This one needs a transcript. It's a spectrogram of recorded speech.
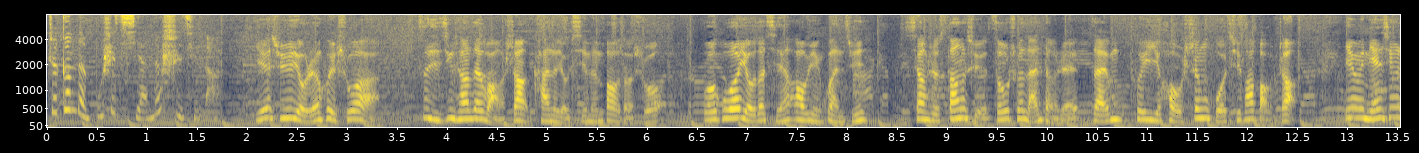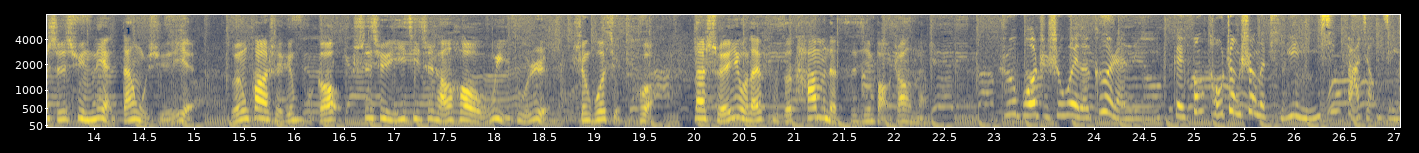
这根本不是钱的事情呢。也许有人会说啊，自己经常在网上看到有新闻报道说，我国有的前奥运冠军，像是桑雪、邹春兰等人，在退役后生活缺乏保障，因为年轻时训练耽误学业，文化水平不高，失去一技之长后无以度日，生活窘迫。那谁又来负责他们的资金保障呢？如果只是为了个人利益，给风头正盛的体育明星发奖金，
